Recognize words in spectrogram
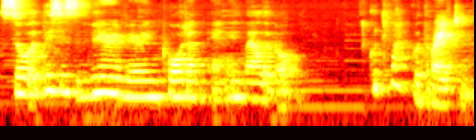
So this is very, very important and invaluable. Good luck with writing.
